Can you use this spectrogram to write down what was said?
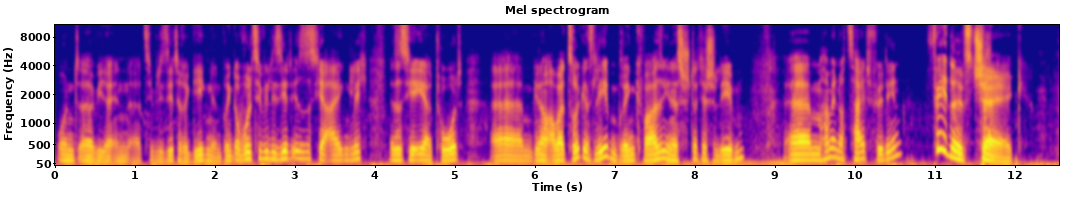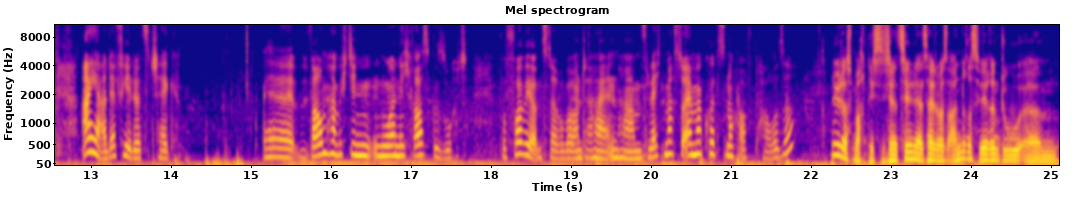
und äh, wieder in äh, zivilisiertere Gegenden bringt. Obwohl zivilisiert ist es hier eigentlich. Es ist hier eher tot. Ähm, genau, aber zurück ins Leben bringt quasi, in das städtische Leben. Ähm, haben wir noch Zeit für den Fedelscheck. Ah ja, der Fedelscheck. Äh, warum habe ich den nur nicht rausgesucht? Bevor wir uns darüber unterhalten haben. Vielleicht machst du einmal kurz noch auf Pause? Nö, das macht nichts. Ich erzähle derzeit was anderes, während du ähm,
